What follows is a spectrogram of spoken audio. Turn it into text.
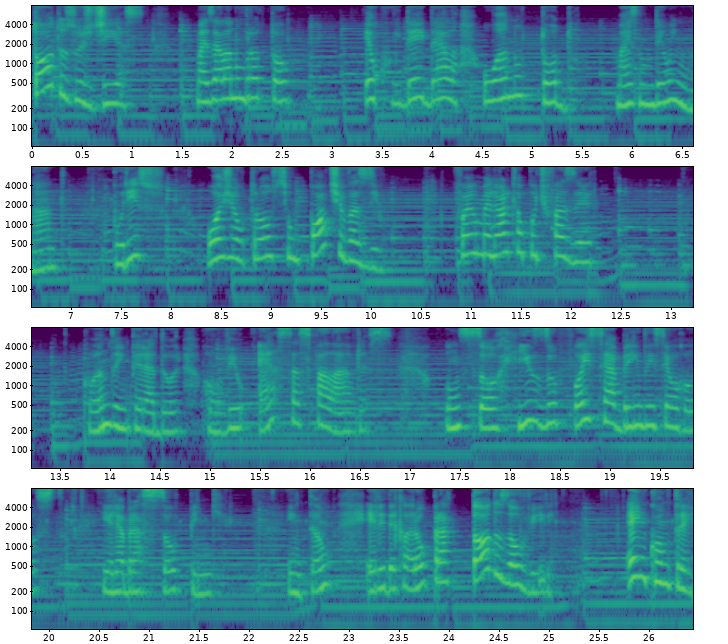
todos os dias, mas ela não brotou. Eu cuidei dela o ano todo, mas não deu em nada. Por isso, Hoje eu trouxe um pote vazio. Foi o melhor que eu pude fazer. Quando o imperador ouviu essas palavras, um sorriso foi se abrindo em seu rosto e ele abraçou Ping. Então ele declarou para todos ouvirem: Encontrei!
